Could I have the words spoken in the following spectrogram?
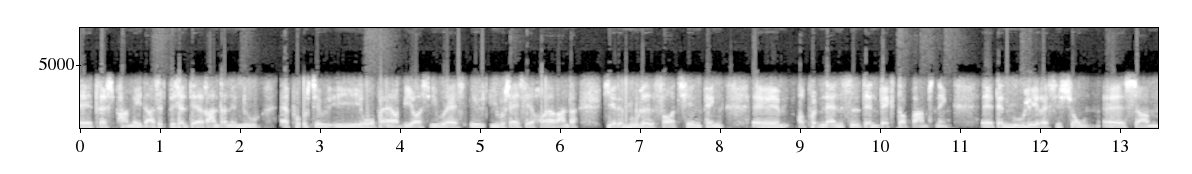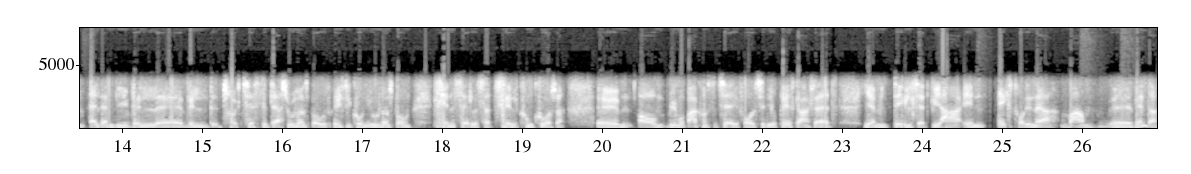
Øh, driftsparametre. Altså specielt det, at renterne nu er positive i Europa, og vi også i USA, i USA ser højere renter, giver dem mulighed for at tjene penge. Øh, og på den anden side, den vækstopbremsning, øh, den mulige recession, øh, som alt andet lige vil, øh, vil trykteste deres udlandsbog, risikoen i udlandsbogen, hensætte sig til konkurser. Øh, og vi må bare konstatere i forhold til de europæiske aktier, at jamen, dels at vi har en ekstraordinær varm øh, vinter,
